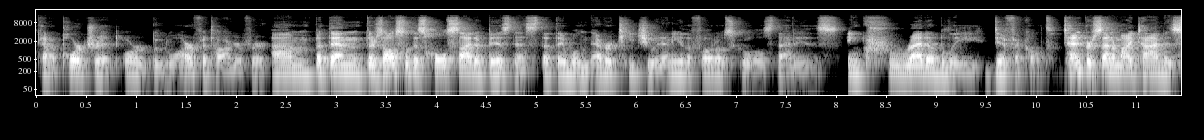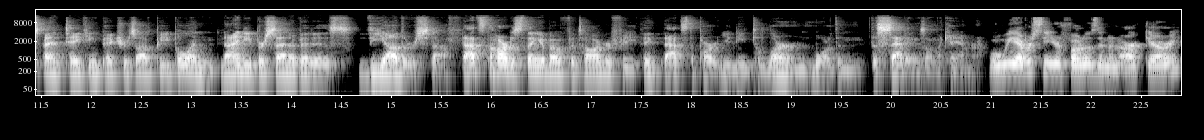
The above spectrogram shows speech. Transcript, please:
kind of portrait or boudoir photographer. Um, but then there's also this whole side side of business that they will never teach you at any of the photo schools that is incredibly difficult. 10% of my time is spent taking pictures of people, and 90% of it is the other stuff. That's the hardest thing about photography. I think that's the part you need to learn more than the settings on the camera. Will we ever see your photos in an art gallery?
